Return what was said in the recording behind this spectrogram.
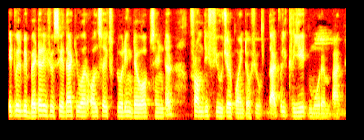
it will be better if you say that you are also exploring devops center from the future point of view. That will create more impact.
